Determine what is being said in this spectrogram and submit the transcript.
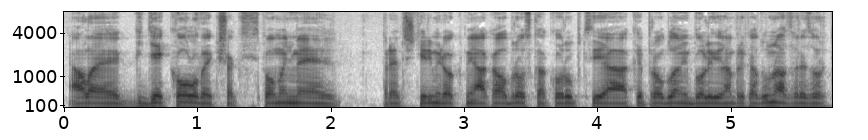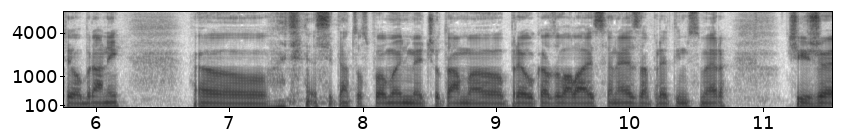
ale kdekoľvek, však si spomeňme pred 4 rokmi, aká obrovská korupcia, aké problémy boli napríklad u nás v rezorte obrany. Uh, si na to spomeňme, čo tam eh, preukazovala SNS a predtým Smer. Čiže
